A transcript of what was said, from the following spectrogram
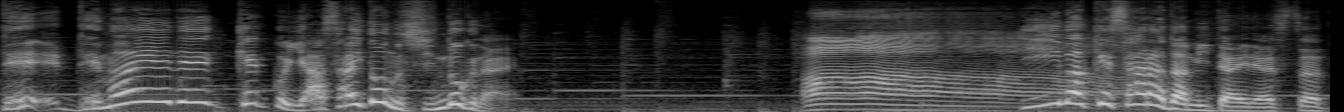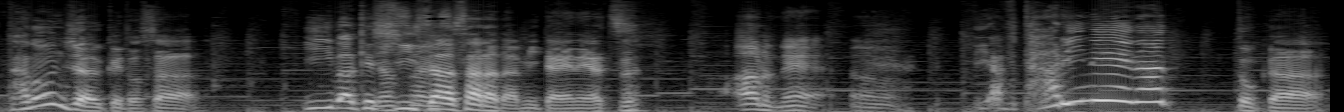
で出前で結構野菜取るのしんどくない？あー。言い訳サラダみたいなやつさ頼んじゃうけどさ言い訳シーザーサラダみたいなやつ。あるね。うん。やっぱ足りねえなとか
